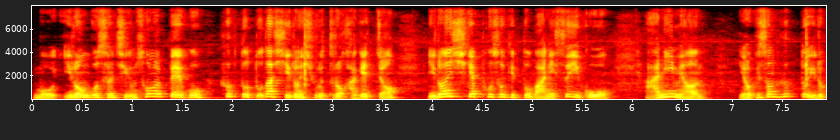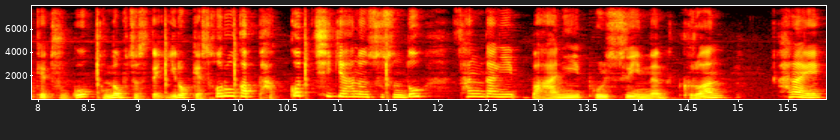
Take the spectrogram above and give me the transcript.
뭐 이런 곳을 지금 손을 빼고 흙도 또다시 이런 식으로 들어가겠죠. 이런 식의 포석이 또 많이 쓰이고 아니면 여기선 흙도 이렇게 두고 건너붙였을 때 이렇게 서로가 바꿔치기 하는 수순도 상당히 많이 볼 수 있는 그러한 하나의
